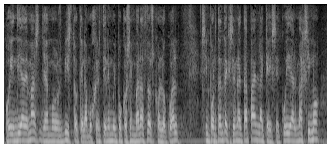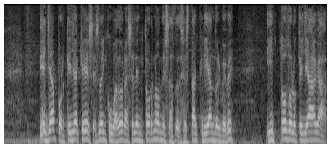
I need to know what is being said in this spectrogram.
Hoy en día, además, ya hemos visto que la mujer tiene muy pocos embarazos, con lo cual es importante que sea una etapa en la que se cuida al máximo ella, porque ella qué es? Es la incubadora, es el entorno donde se se está criando el bebé. Y todo lo que ella haga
